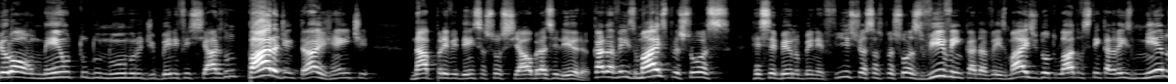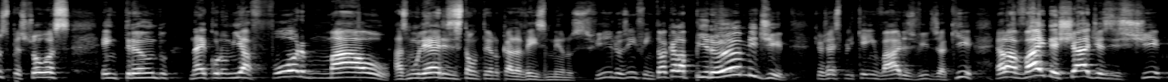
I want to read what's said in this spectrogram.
pelo aumento do número de beneficiários. Não para de entrar gente na Previdência Social brasileira. Cada vez mais pessoas recebendo benefício, essas pessoas vivem cada vez mais, e do outro lado você tem cada vez menos pessoas entrando na economia formal. As mulheres estão tendo cada vez menos filhos, enfim. Então aquela pirâmide que eu já expliquei em vários vídeos aqui, ela vai deixar de existir,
